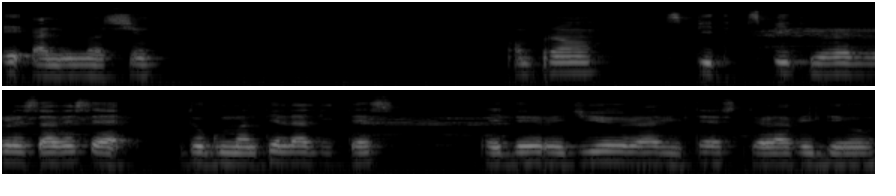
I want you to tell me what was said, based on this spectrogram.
et animation. On prend speed. Speed, vous le savez, c'est d'augmenter la vitesse et de réduire la vitesse de la vidéo.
